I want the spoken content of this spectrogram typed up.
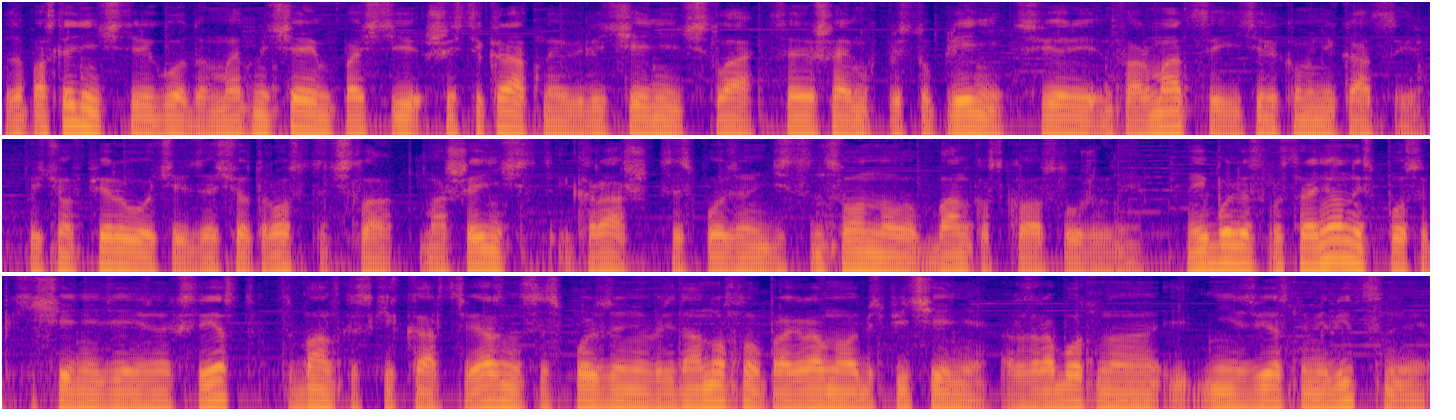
За последние четыре года мы отмечаем почти шестикратное увеличение числа совершаемых преступлений в сфере информации и телекоммуникаций, причем в первую очередь за счет роста числа мошенничеств и краж с использованием дистанционного банковского обслуживания. Наиболее распространенный способ хищения денежных средств с банковских карт связан с использованием вредоносного программного обеспечения, разработанного неизвестными лицами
